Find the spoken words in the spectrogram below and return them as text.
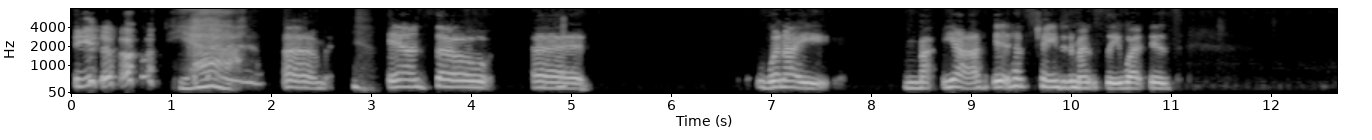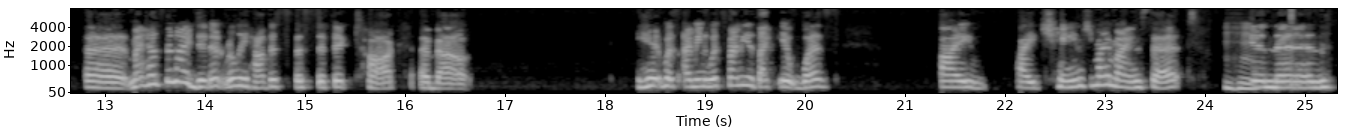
you know? Yeah. um, and so uh, when I, my, yeah, it has changed immensely. What is, uh, my husband and I didn't really have a specific talk about it was, I mean, what's funny is like, it was, I, I changed my mindset mm-hmm. and then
